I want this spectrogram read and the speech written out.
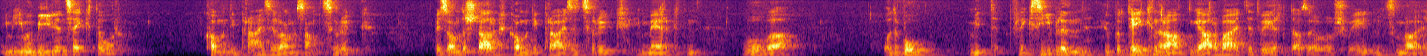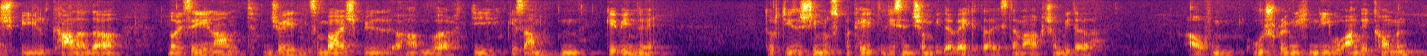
im Immobiliensektor kommen die Preise langsam zurück. Besonders stark kommen die Preise zurück in Märkten, wo wir oder wo mit flexiblen Hypothekenraten gearbeitet wird, also Schweden zum Beispiel, Kanada, Neuseeland. In Schweden zum Beispiel haben wir die gesamten Gewinne durch diese Stimuluspakete, die sind schon wieder weg, da ist der Markt schon wieder auf dem ursprünglichen Niveau angekommen.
